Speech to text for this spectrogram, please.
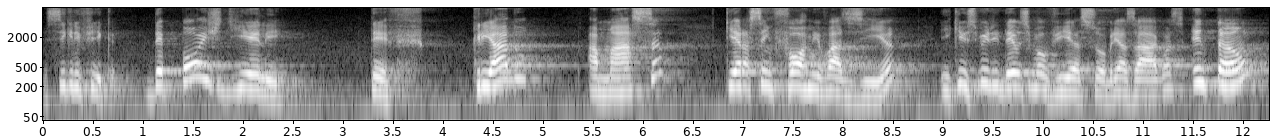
significa, depois de ele ter criado a massa, que era sem forma e vazia, e que o Espírito de Deus se movia sobre as águas, então,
